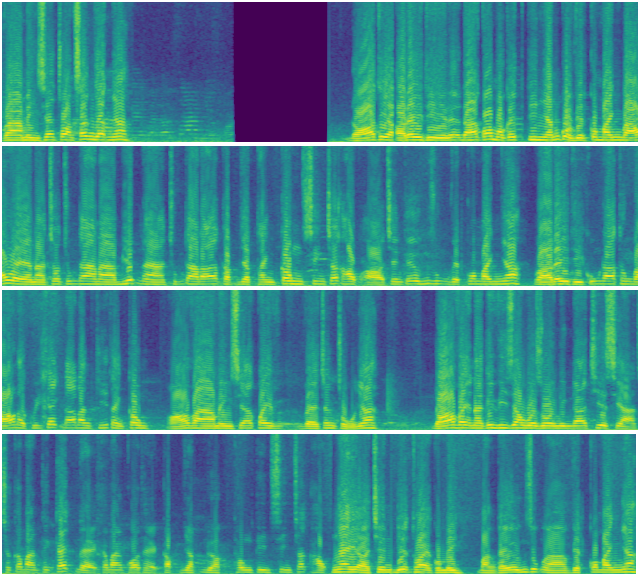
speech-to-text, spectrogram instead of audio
và mình sẽ chọn xác nhận nhá đó thì ở đây thì đã có một cái tin nhắn của Vietcombank báo về là cho chúng ta là biết là chúng ta đã cập nhật thành công sinh chắc học ở trên cái ứng dụng Vietcombank nhá. Và ở đây thì cũng đã thông báo là quý khách đã đăng ký thành công. Đó, và mình sẽ quay về trang chủ nhá. Đó, vậy là cái video vừa rồi mình đã chia sẻ cho các bạn cái cách để các bạn có thể cập nhật được thông tin sinh chắc học ngay ở trên điện thoại của mình bằng cái ứng dụng à, Vietcombank nhá.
